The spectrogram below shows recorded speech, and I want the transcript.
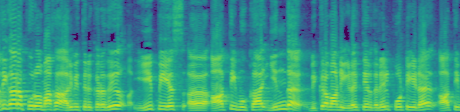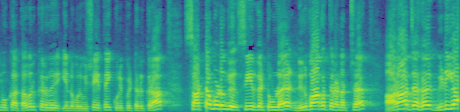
அதிகாரப்பூர்வமாக அறிவித்திருக்கிறது இபிஎஸ் அதிமுக இந்த விக்கிரவாண்டி இடைத்தேர்தலில் போட்டியிட அதிமுக தவிர்க்கிறது என்ற ஒரு விஷயத்தை குறிப்பிட்டிருக்கிறார். சட்டம் ஒழுங்கு சீர்கட்டுள்ள நிர்வாகத்திறனற்ற அராஜக விடியா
